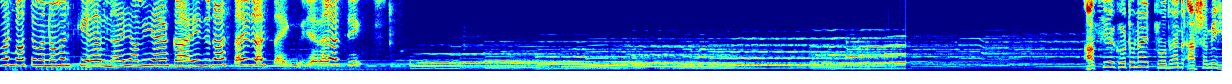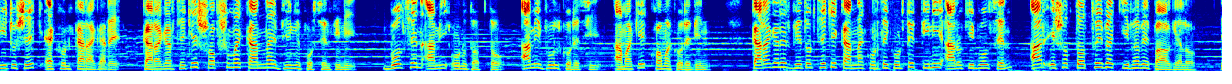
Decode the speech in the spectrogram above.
আমার বর্তমানে আমার কেউ নাই, আমি একা, এই রাস্তায় রাস্তায় ঘুরে বেড়াচ্ছি। আসিয়া ঘটনায় প্রধান আসামি হিটু শেখ এখন কারাগারে। কারাগার থেকে সবসময় কান্নায় ভেঙে পড়ছেন তিনি। বলছেন, আমি অনুতপ্ত। আমি ভুল করেছি। আমাকে ক্ষমা করে দিন। কারাগারের ভেতর থেকে কান্না করতে করতে তিনি আরও কি বলছেন, আর এসব তথ্যই বা কীভাবে পাওয়া গেল,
